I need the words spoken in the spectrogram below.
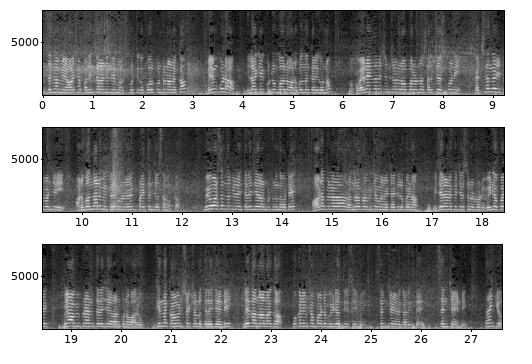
నిజంగా మీ ఆశ ఫలించాలని నేను మనస్ఫూర్తిగా కోరుకుంటున్నానక్క మేము కూడా ఇలాగే కుటుంబాల్లో అనుబంధం కలిగి ఉన్నాం. ఒకవేళ ఏదైనా చిన్న చిన్న లోపాలు ఉన్నా సరి చేసుకొని ఖచ్చితంగా ఇటువంటి అనుబంధాలు మేము కలిగి ఉండడానికి ప్రయత్నం చేస్తాం అక్క. వ్యూవర్స్ అందరికీ నేను తెలియజేయాలనుకుంటున్నది ఒకటే. ఆడపిల్లల రంగుల ప్రపంచం అనే టైటిల్ పైన విజయనకు చేస్తున్నటువంటి వీడియోపై మీ అభిప్రాయాన్ని తెలియజేయాలనుకున్న వారు కింద కామెంట్ సెక్షన్లో తెలియజేయండి. లేదా నాలాగా ఒక నిమిషం పాటు వీడియో తీసి మీకు సెండ్ చేయగలిగితే సెండ్ చేయండి. థ్యాంక్ యూ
